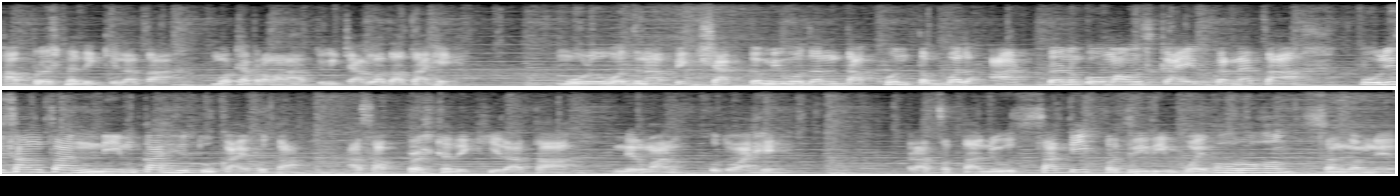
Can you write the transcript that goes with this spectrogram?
हा प्रश्न देखील आता मोठ्या प्रमाणात विचारला जात आहे. मूळ वजनापेक्षा कमी वजन दाखवून तब्बल आठ टन गोमांस गायब करण्याचा पोलिसांचा नेमका हेतू काय होता असा प्रश्न देखील आता निर्माण होतो आहे. राजसत्ता न्यूजसाठी प्रतिनिधी वैभव रोहन संगमनेर.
